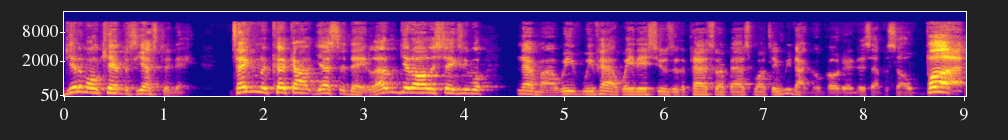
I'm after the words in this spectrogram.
Get him on campus yesterday. Take him to cookout yesterday. Let him get all the shakes he will. Never mind. We've we've had weight issues in the past with our basketball team. We're not gonna go there in this episode. But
